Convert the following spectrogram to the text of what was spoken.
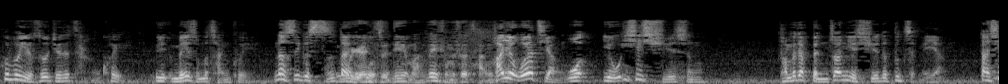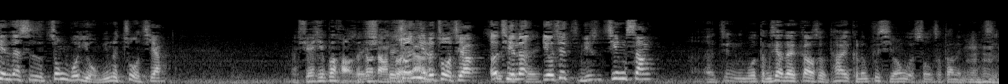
会不会有时候觉得惭愧？没什么惭愧，那是一个时代误人子弟嘛？为什么说惭愧？还有我要讲，我有一些学生，他们在本专业学的不怎么样，但现在是中国有名的作家，学习不好的都当专业的作家，而且呢，有些你是经商，呃，经我等下再告诉他，也可能不喜欢我说出他的名字。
